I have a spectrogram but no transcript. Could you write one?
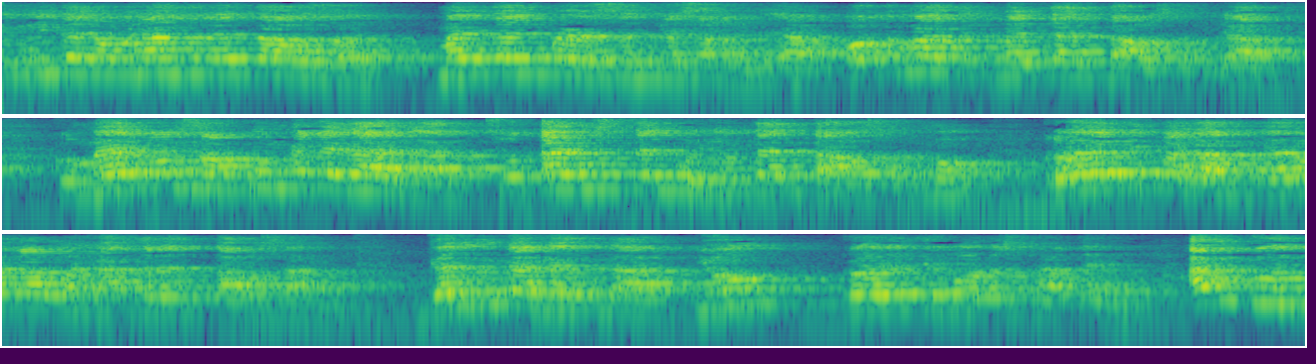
kumita ng 100,000, may 10% ka sa kanya. Automatic, may 10,000 ka. Kung meron kang 10 kakilala, so times 10 mo yung 10,000 mo. Royalty pa lang, meron ka 100,000. Ganun kaganda yung royalty bonus natin. Ang good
